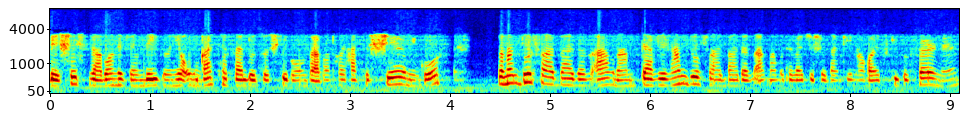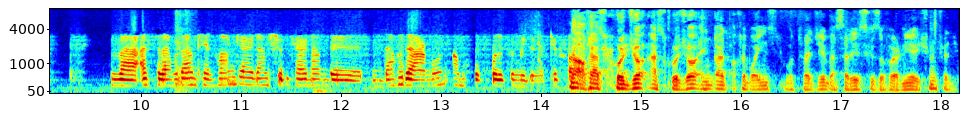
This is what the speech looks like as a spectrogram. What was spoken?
به شش زبان زنده دنیا اونقدر تسلط داشت که به اون زبان های حتی شعر می‌گفت. و من دو ساعت بعد از عقلم دقیقا دو ساعت بعد از عقلم متوجه شدم که این آقای اسکیزوفرنه و از پدر مادرم پنهان کردم شروع کردم به دوا درمان. اما خب خودتون می‌دونید که نه از کجا از کجا اینقدر آخه با این متوجه مسئله اسکیزوفرنی ایشون شدی؟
